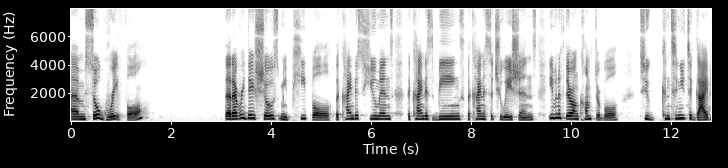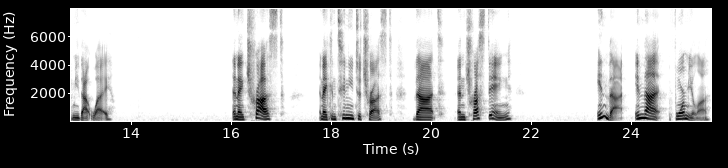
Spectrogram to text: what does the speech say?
am so grateful that every day shows me people, the kindest humans, the kindest beings, the kindest situations, even if they're uncomfortable, to continue to guide me that way. And I trust and I continue to trust that and trusting in that, in that formula,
